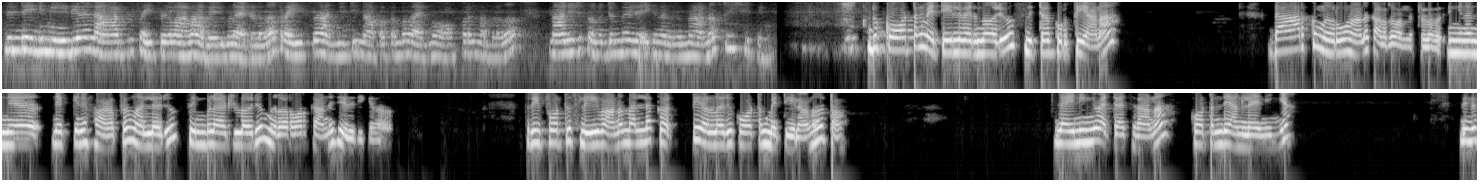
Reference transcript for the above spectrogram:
ഇതിന്റെ ഇനി മീഡിയം ലാർജ് സൈസുകളാണ് അവൈലബിൾ ആയിട്ടുള്ളത്. പ്രൈസ് അഞ്ഞൂറ്റി ആയിരുന്നു ഓഫറിൽ നമ്മൾ നാനൂറ്റി തൊണ്ണൂറ്റൊമ്പത് രൂപയ്ക്ക് നൽകുന്നതാണ് ഫ്രീ ഷിപ്പിംഗ് ഇത് കോട്ടൺ മെറ്റീരിയൽ വരുന്ന ഒരു സ്ലിറ്റർ കുർത്തിയാണ്. ഡാർക്ക് മെറൂൺ ആണ് കളർ വന്നിട്ടുള്ളത്. ഇങ്ങനെ നെക്കിന് ഭാഗത്ത് നല്ലൊരു സിമ്പിൾ ആയിട്ടുള്ള ഒരു മിറർ വർക്കാണ് ചെയ്തിരിക്കുന്നത്. ത്രീ ഫോർത്ത് സ്ലീവ് ആണ്. നല്ല കട്ടിയുള്ള ഒരു കോട്ടൺ മെറ്റീരിയൽ ആണ് കേട്ടോ. ലൈനിങ്ങും അറ്റാച്ച്ഡ് ആണ്. കോട്ടന്റെ ആണ് ലൈനിങ് ഇതിന്റെ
